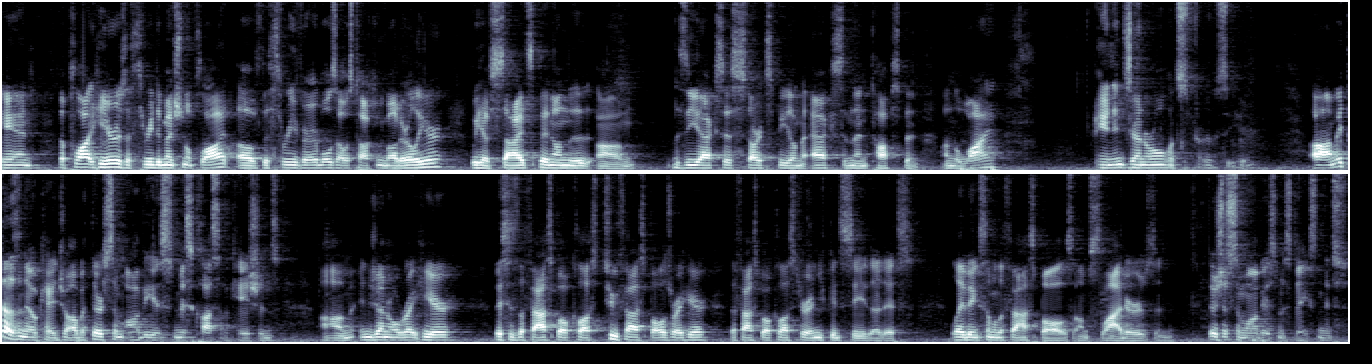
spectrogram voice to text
And the plot here is a three-dimensional plot of the three variables I was talking about earlier. We have side spin on the um, z-axis, start speed on the x, and then top spin on the y. And in general, let's try to see here. Um, it does an okay job, but there's some obvious misclassifications. Um, in general, right here, this is the fastball cluster, two fastballs right here, the fastball cluster, and you can see that it's labeling some of the fastballs um, sliders, and there's just some obvious mistakes, and it's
